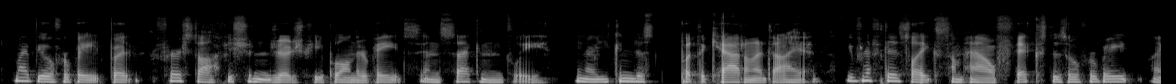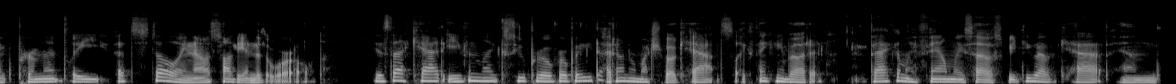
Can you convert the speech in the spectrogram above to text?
it might be overweight, but first off, you shouldn't judge people on their weights, and secondly, you know, you can just put the cat on a diet. Even if it is like somehow fixed as overweight, like permanently, that's still, you know, it's not the end of the world. Is that cat even like super overweight? I don't know much about cats. Like thinking about it, back at my family's house, we do have a cat, and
